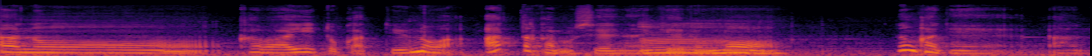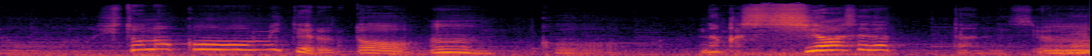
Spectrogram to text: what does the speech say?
あの可愛いとかっていうのはあったかもしれないけれども、うん、なんかねあの人の子を見てると、うん、こうなんか幸せだったんですよね。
